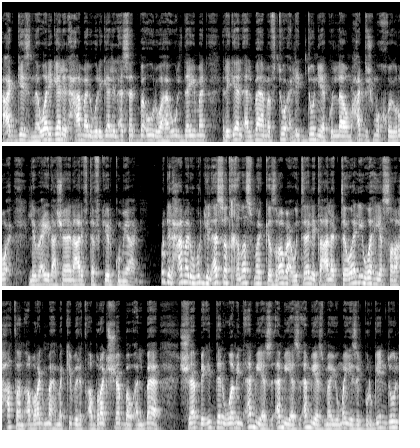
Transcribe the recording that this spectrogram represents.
عجزنا. ورجال الحمل ورجال الأسد بقول وهقول دايما رجال قلبها مفتوح للدنيا كلها ومحدش مخه يروح لبعيد عشان أنا عارف تفكيركم يعني. برج الحمل وبرج الأسد خلاص مركز رابع وثالث على التوالي وهي صراحة أبراج مهما كبرت أبراج شابة وقلبها شاب جدا ومن أميز أميز أميز ما يميز البرجين دول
